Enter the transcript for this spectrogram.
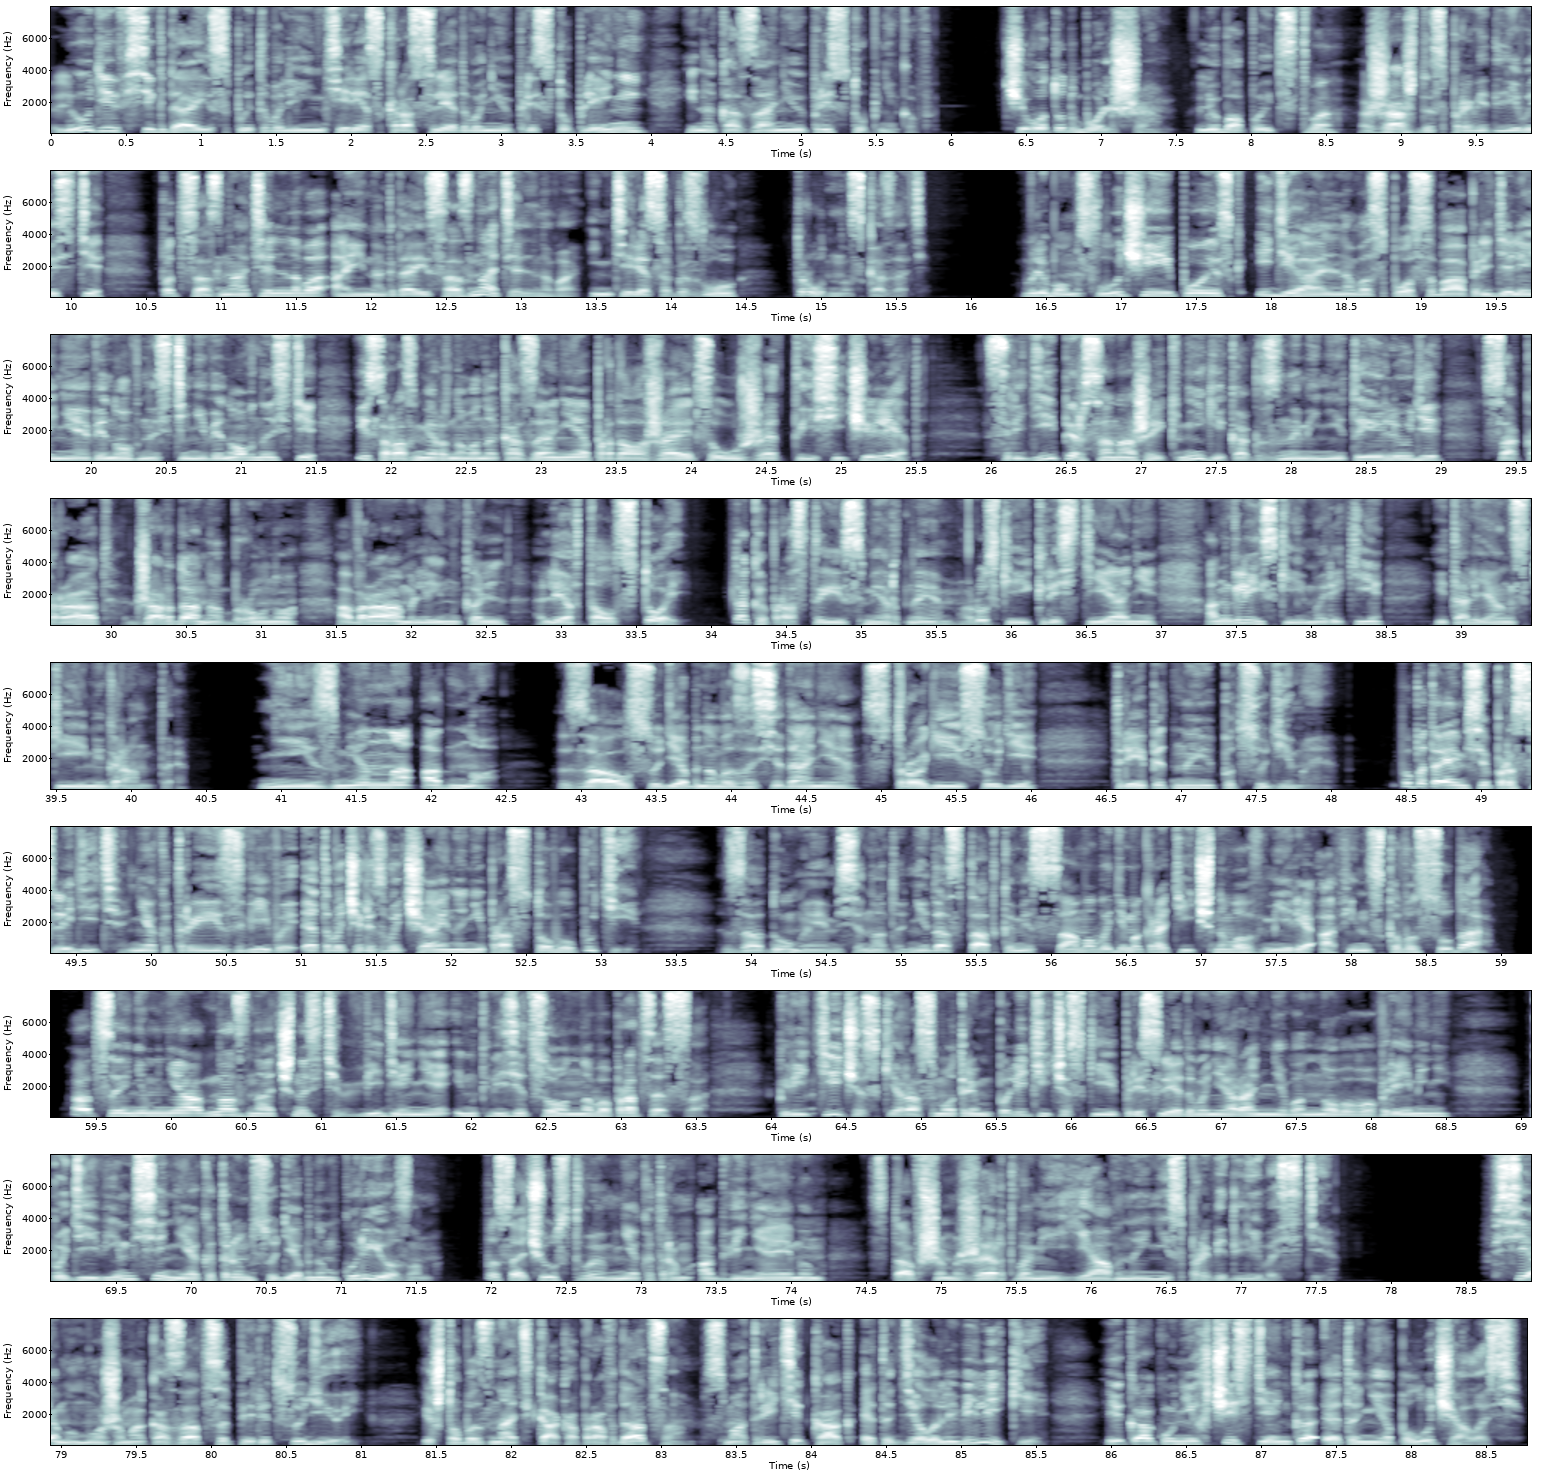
Люди всегда испытывали интерес к расследованию преступлений и наказанию преступников. Чего тут больше? Любопытства, жажды справедливости, подсознательного, а иногда и сознательного интереса к злу трудно сказать. В любом случае, поиск идеального способа определения виновности-невиновности и соразмерного наказания продолжается уже тысячи лет. Среди персонажей книги как знаменитые люди Сократ, Джордано Бруно, Авраам Линкольн, Лев Толстой, так и простые смертные, русские крестьяне, английские моряки, итальянские иммигранты. Неизменно одно — Зал судебного заседания, строгие судьи, трепетные подсудимые. Попытаемся проследить некоторые извивы этого чрезвычайно непростого пути. Задумаемся над недостатками самого демократичного в мире афинского суда. Оценим неоднозначность введения инквизиционного процесса. Критически рассмотрим политические преследования раннего нового времени. Подивимся некоторым судебным курьезам – посочувствуем некоторым обвиняемым, ставшим жертвами явной несправедливости. Все мы можем оказаться перед судьей, и чтобы знать, как оправдаться, смотрите, как это делали великие, и как у них частенько это не получалось.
